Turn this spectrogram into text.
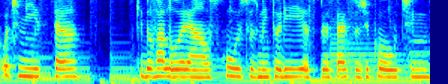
otimista, que dou valor aos cursos, mentorias, processos de coaching.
